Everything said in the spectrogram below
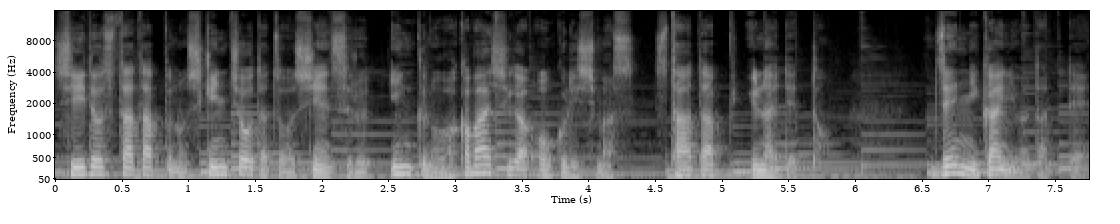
シードスタートアップの資金調達を支援するインクの若林がお送りします。スタートアップユナイテッド。全2回にわたって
